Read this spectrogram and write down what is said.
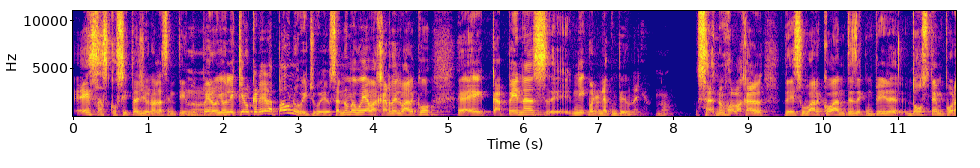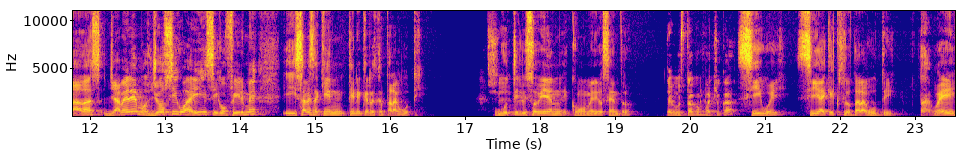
Esas cositas yo no las entiendo. pero yo le quiero creer a Paunovic, güey. O sea, no me voy a bajar del barco eh, apenas. eh, ni- bueno, ni ha cumplido un año. No. O sea, no va a bajar de su barco antes de cumplir dos temporadas. Ya veremos. Yo sigo ahí, sigo firme. Y ¿sabes a quién tiene que rescatar a Guti? Guti lo hizo bien como medio centro. ¿Te gustó con Pachuca? Sí, güey. Sí, hay que explotar a Guti. Puta, Güey.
